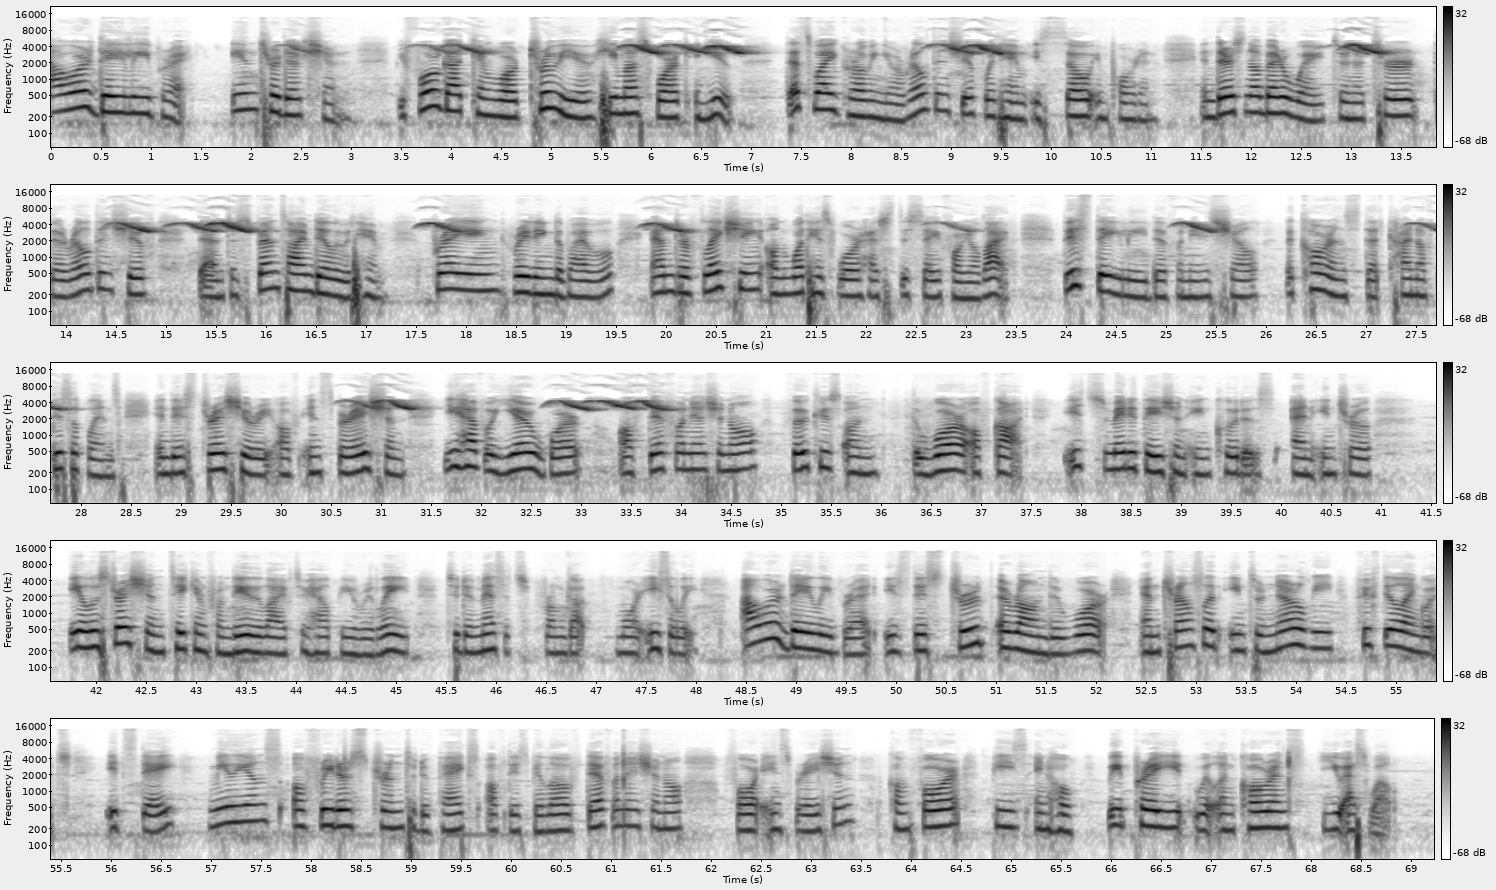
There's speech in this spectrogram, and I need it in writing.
Our Daily Bread Introduction Before God can work through you, He must work in you. That's why growing your relationship with Him is so important. And there's no better way to nurture the relationship than to spend time daily with Him, praying, reading the Bible, and reflecting on what His Word has to say for your life. This daily definition occurrence that kind of disciplines in this treasury of inspiration you have a year worth of definitional focus on the Word of God. Each meditation includes an intro illustration taken from daily life to help you relate to the message from God more easily. Our daily bread is this truth around the world and translated into nearly 50 languages. Each day, millions of readers turn to the pages of this beloved definitional for inspiration, comfort, peace, and hope. We pray it will encourage you as well.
